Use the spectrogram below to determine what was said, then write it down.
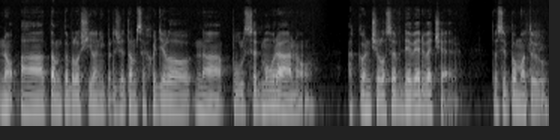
No a tam to bylo šílený, protože tam se chodilo na půl sedmou ráno a končilo se v devět večer. To si pamatuju.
